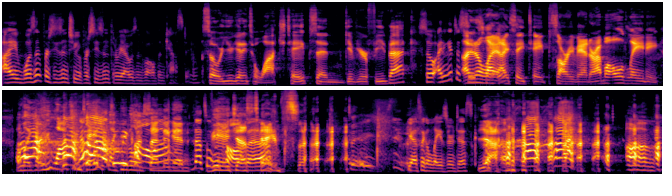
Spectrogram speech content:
I wasn't for season two. For season three, I was involved in casting. So are you getting to watch tapes and give your feedback? So I didn't get to see. I don't know why I say tape. Sorry, Vander. I'm an old lady. I'm like, are you watching tapes? Like people are sending them. in That's what we call them. VHS tapes. Yeah, it's like a laser disc. yeah. Uh,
